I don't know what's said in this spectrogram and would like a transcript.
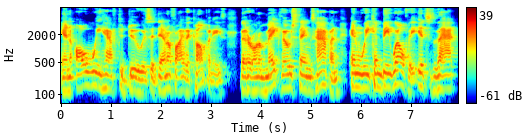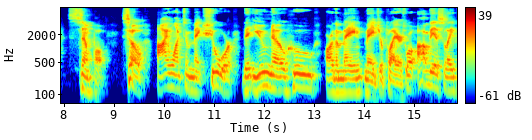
And all we have to do is identify the companies that are going to make those things happen and we can be wealthy. It's that simple. So I want to make sure that you know who are the main major players. Well, obviously,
